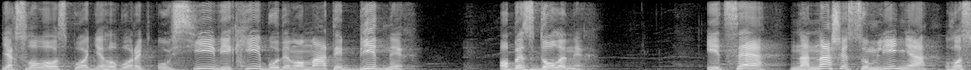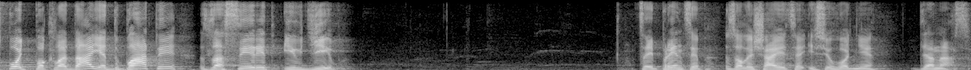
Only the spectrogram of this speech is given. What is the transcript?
як слово Господнє говорить, у всі віки будемо мати бідних, обездолених. І це на наше сумління Господь покладає дбати за сиріт і вдів. Цей принцип залишається і сьогодні для нас.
